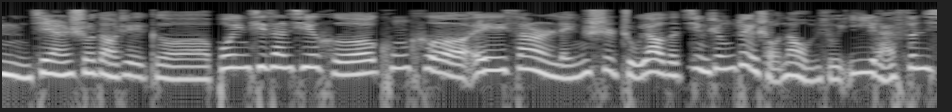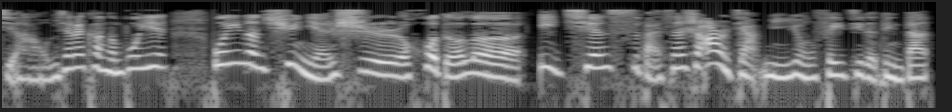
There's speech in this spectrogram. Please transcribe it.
嗯，既然说到这个波音七三七和空客 A 三二零是主要的竞争对手，那我们就一一来分析哈。我们先来看看波音，波音呢去年是获得了一千四百三十二架民用飞机的订单，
